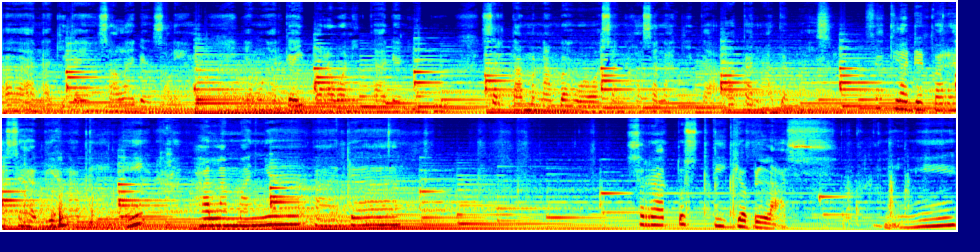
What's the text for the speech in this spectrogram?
uh, anak kita yang salah dan salehah, yang menghargai para wanita dan ibu, serta menambah wawasan hasanah kita akan agama Islam. Setelah dan para sahabiah Nabi ini, halamannya ada 113 ini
